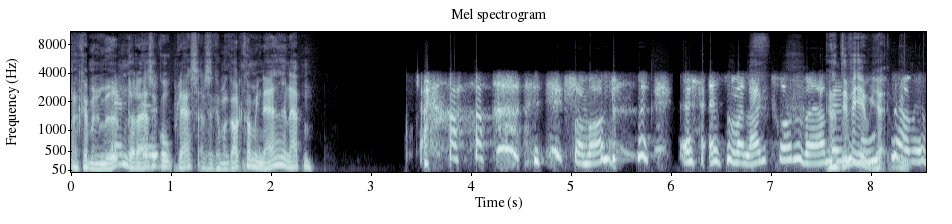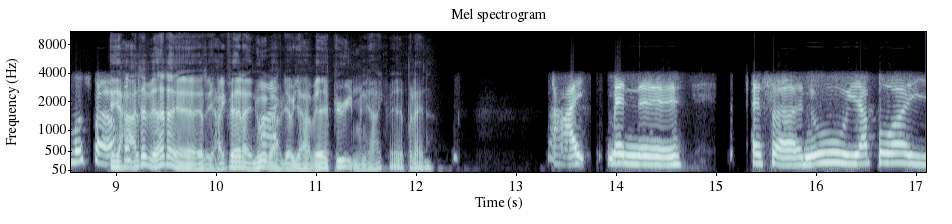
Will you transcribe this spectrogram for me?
Og kan man møde At, dem, når der er så øh, god plads? Altså kan man godt komme i nærheden af dem? Som om. altså, hvor langt tror du, der er Ja, mellem det ved jeg- jeg- husene, om jeg må spørge? Jeg har aldrig været der. Jeg har ikke været der endnu i Nej. hvert fald. Jeg har været i byen, men jeg har ikke været på landet. Nej, men øh, altså nu, jeg bor i,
